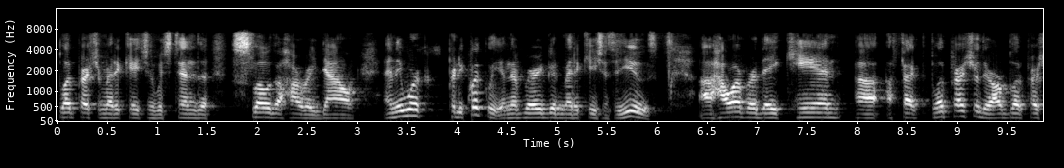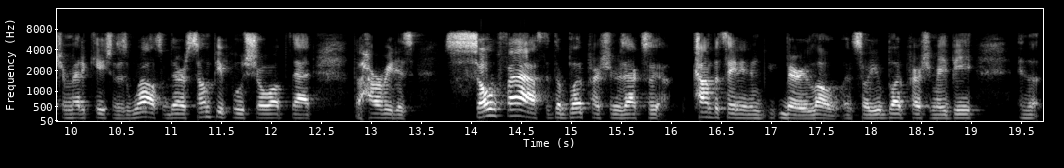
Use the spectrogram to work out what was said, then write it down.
blood pressure medications which tend to slow the heart rate down. And they work pretty quickly and they're very good medications to use. Uh, however, they can uh, affect blood pressure. There are blood pressure medications as well. So there are some people who show up that the heart rate is so fast that their blood pressure is actually compensating very low. And so your blood pressure may be in the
